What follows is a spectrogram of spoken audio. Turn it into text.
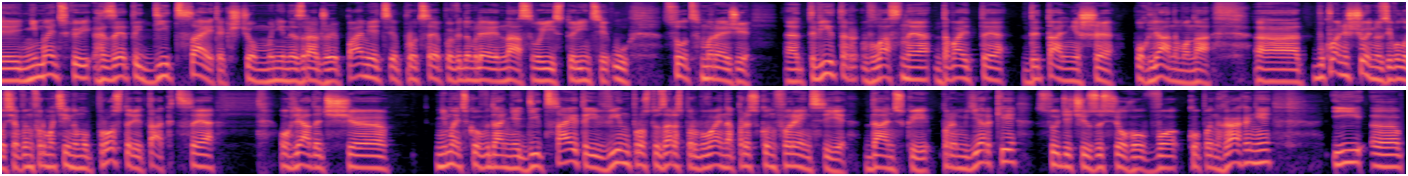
німецької газети Die Zeit, якщо мені не зраджує пам'ять, про це повідомляє на своїй сторінці у соцмережі е, Twitter. Власне, давайте детальніше поглянемо на е, буквально щойно з'явилося в інформаційному просторі. Так, це оглядач. е, Німецького видання Die Zeit, і він просто зараз перебуває на прес-конференції данської прем'єрки, судячи з усього в Копенгагені, і е,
